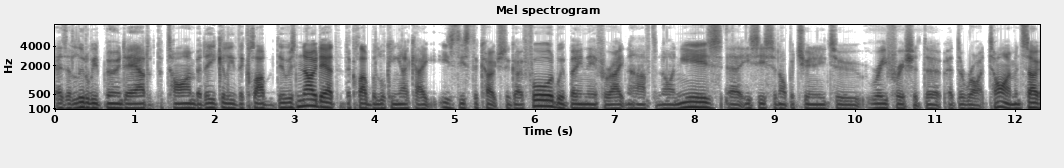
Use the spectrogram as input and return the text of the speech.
as a little bit burnt out at the time, but equally the club, there was no doubt that the club were looking, okay, is this the coach to go forward? We've been there for eight and a half to nine years. Uh, is this an opportunity to refresh at the at the right time? And so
